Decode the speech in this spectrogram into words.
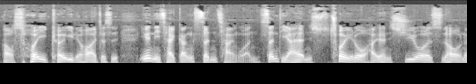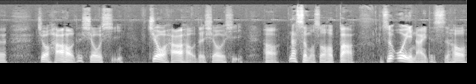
好，所以可以的话，就是因为你才刚生产完，身体还很脆弱，还很虚弱的时候呢，就好好的休息，就好好的休息。好，那什么时候抱？是喂奶的时候，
